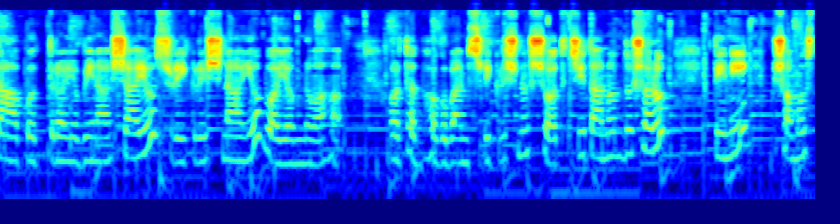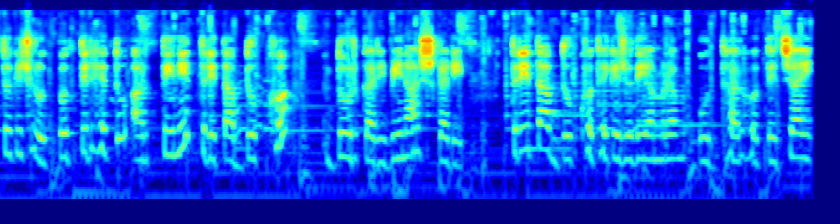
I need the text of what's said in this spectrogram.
তাপত্রয় বিনাশায় শ্রীকৃষ্ণায় বয়ম নমঃ। অর্থাৎ ভগবান শ্রীকৃষ্ণ সৎচিত আনন্দ স্বরূপ, তিনি সমস্ত কিছুর উৎপত্তির হেতু আর তিনি ত্রিতাপ দুঃখ দূরকারী, বিনাশকারী। ত্রিতাপ দুঃখ থেকে যদি আমরা উদ্ধার হতে চাই,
